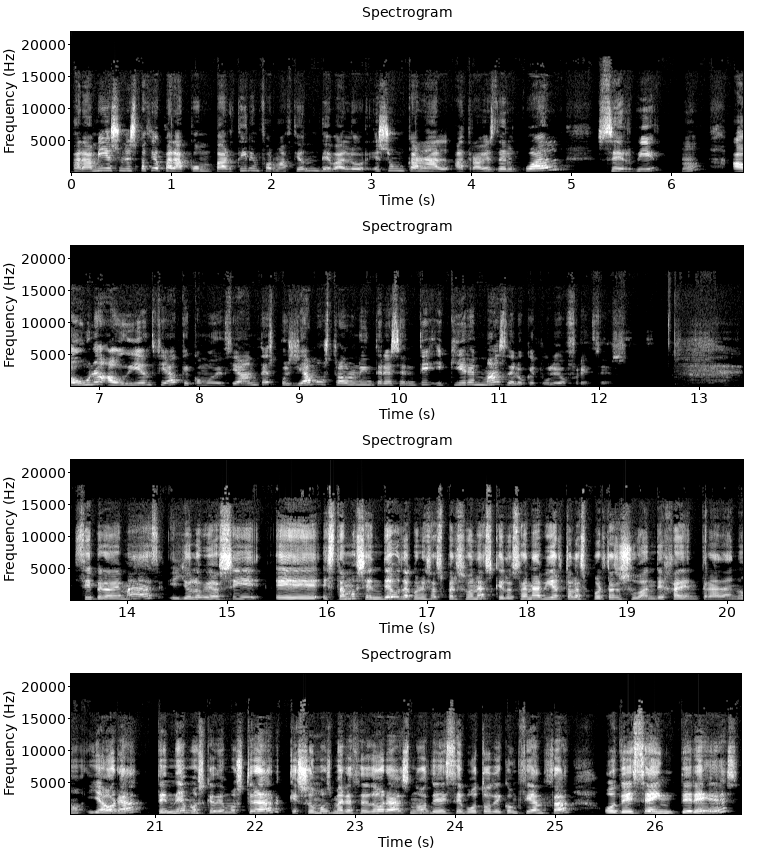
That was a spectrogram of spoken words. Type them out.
para mí es un espacio para compartir información de valor. Es un canal a través del cual servir a una audiencia que, como decía antes, pues ya ha mostrado un interés en ti y quiere más de lo que tú le ofreces. Sí, pero además, y yo lo veo así, eh, estamos en deuda con esas personas que nos han abierto las puertas de su bandeja de entrada, ¿no? Y ahora tenemos que demostrar que somos merecedoras, ¿no? De ese voto de confianza o de ese interés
